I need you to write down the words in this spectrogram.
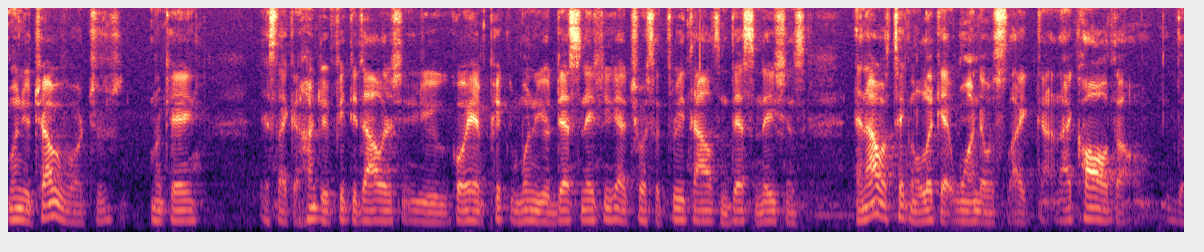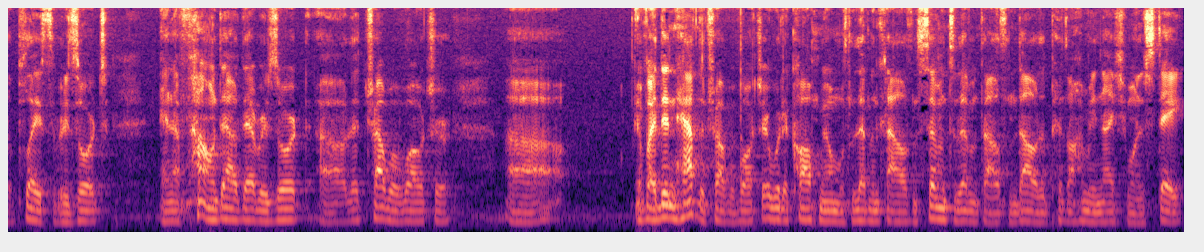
one of your travel vouchers, okay, it's like $150. You go ahead and pick one of your destinations. You got a choice of 3,000 destinations. And I was taking a look at one that was like, I called um, the place, the resort, and I found out that resort, uh, that travel voucher, uh, if I didn't have the travel voucher, it would have cost me almost eleven thousand, seven to eleven thousand dollars. Depends on how many nights you want to stay.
